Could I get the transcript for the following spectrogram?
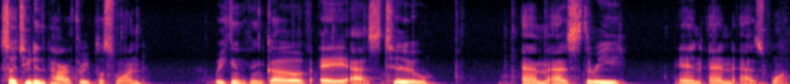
So 2 to the power of 3 plus 1 we can think of a as 2, m as 3, and n as 1.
